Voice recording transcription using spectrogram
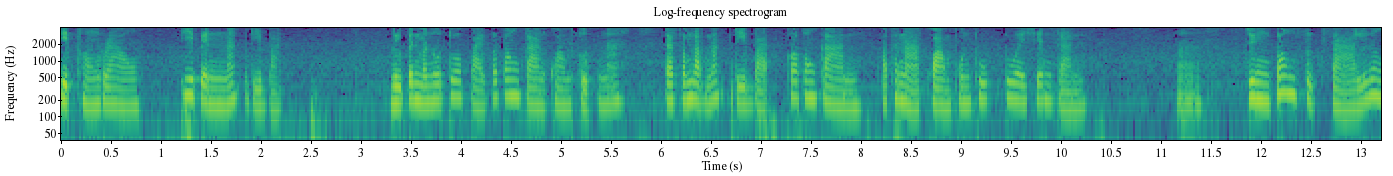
จิตของเราที่เป็นนักปฏิบัติ หรือเป็นมนุษย์ทั่วไปก็ต้องการความสุขนะ แต่สำหรับนักปฏิบัติก็ต้องการพัฒนาความพ้นทุกข์ด้วยเช่นกันจึงต้องศึกษาเรื่อง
